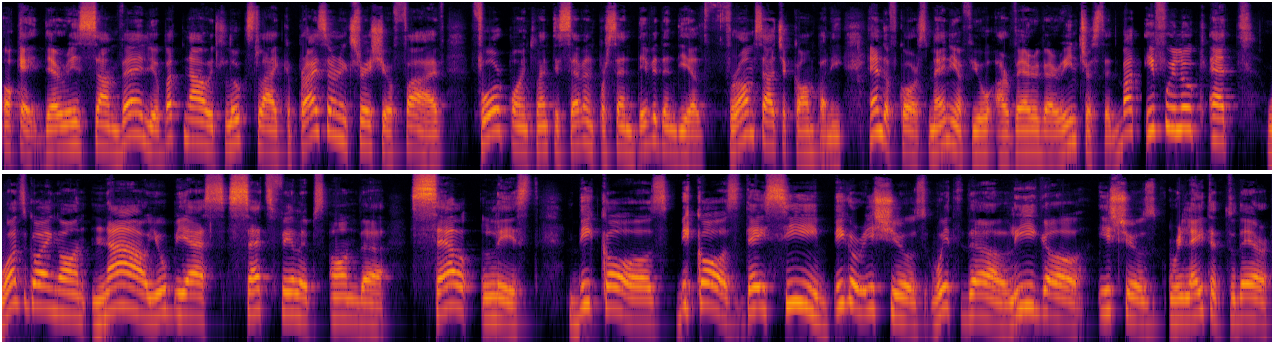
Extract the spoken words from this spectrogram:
okay there is some value but now it looks like a price earnings ratio of 5 4.27% dividend yield from such a company. And of course, many of you are very, very interested. But if we look at what's going on now, UBS sets Philips on the sell list because because they see bigger issues with the legal issues related to their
